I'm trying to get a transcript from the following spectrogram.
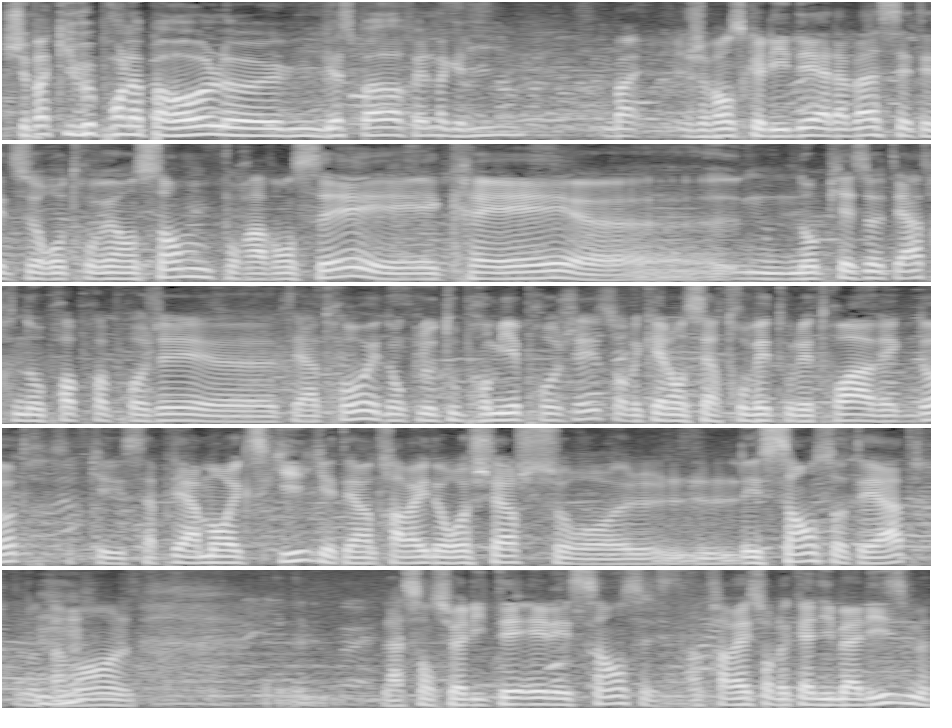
Je sais pas qui veut prendre la parole, euh, Gaspard, Raphaël, Magali Bah, je pense que l'idée à la base c'était de se retrouver ensemble pour avancer et créer euh, nos pièces de théâtre, nos propres projets euh, théâtraux. Et donc le tout premier projet sur lequel on s'est retrouvés tous les trois avec d'autres, qui s'appelait Amour exquis, qui était un travail de recherche sur l'essence au théâtre, notamment euh, la sensualité et l'essence. C'est un travail sur le cannibalisme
